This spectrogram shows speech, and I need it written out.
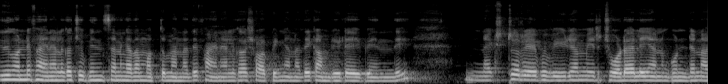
ఇదిగోండి ఫైనల్గా చూపించాను కదా మొత్తం అన్నది. ఫైనల్గా షాపింగ్ అన్నది కంప్లీట్ అయిపోయింది. నెక్స్ట్ రేపు వీడియో మీరు చూడాలి అనుకుంటే నా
